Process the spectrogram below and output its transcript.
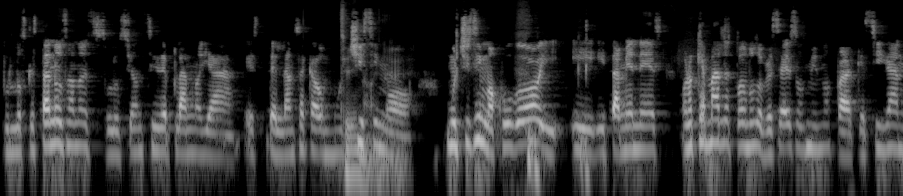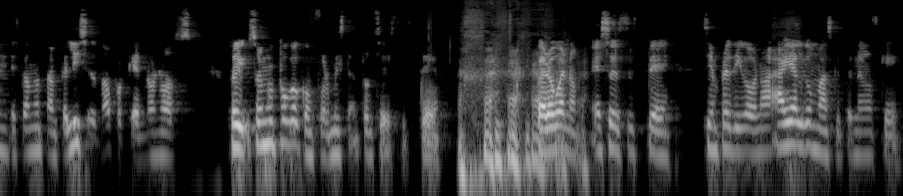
pues los que están usando esta solución, sí, de plano ya, este, le han sacado muchísimo, muchísimo jugo y, y, y, también es, bueno, ¿qué más les podemos ofrecer a esos mismos para que sigan estando tan felices, no? Porque no nos, soy, soy muy poco conformista, entonces, este, pero bueno, eso es, este, siempre digo, no, hay algo más que tenemos que,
